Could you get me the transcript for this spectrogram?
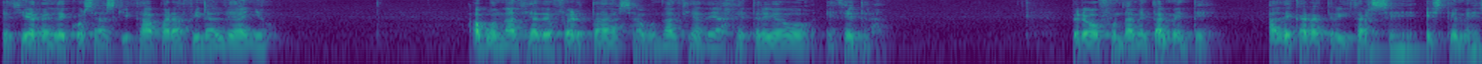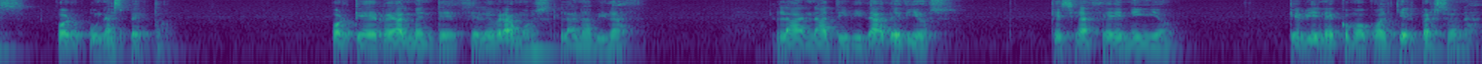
de cierre de cosas quizá para final de año, abundancia de ofertas, abundancia de ajetreo, etc. Pero fundamentalmente ha de caracterizarse este mes por un aspecto, porque realmente celebramos la Navidad, la Natividad de Dios, que se hace niño, que viene como cualquier persona,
